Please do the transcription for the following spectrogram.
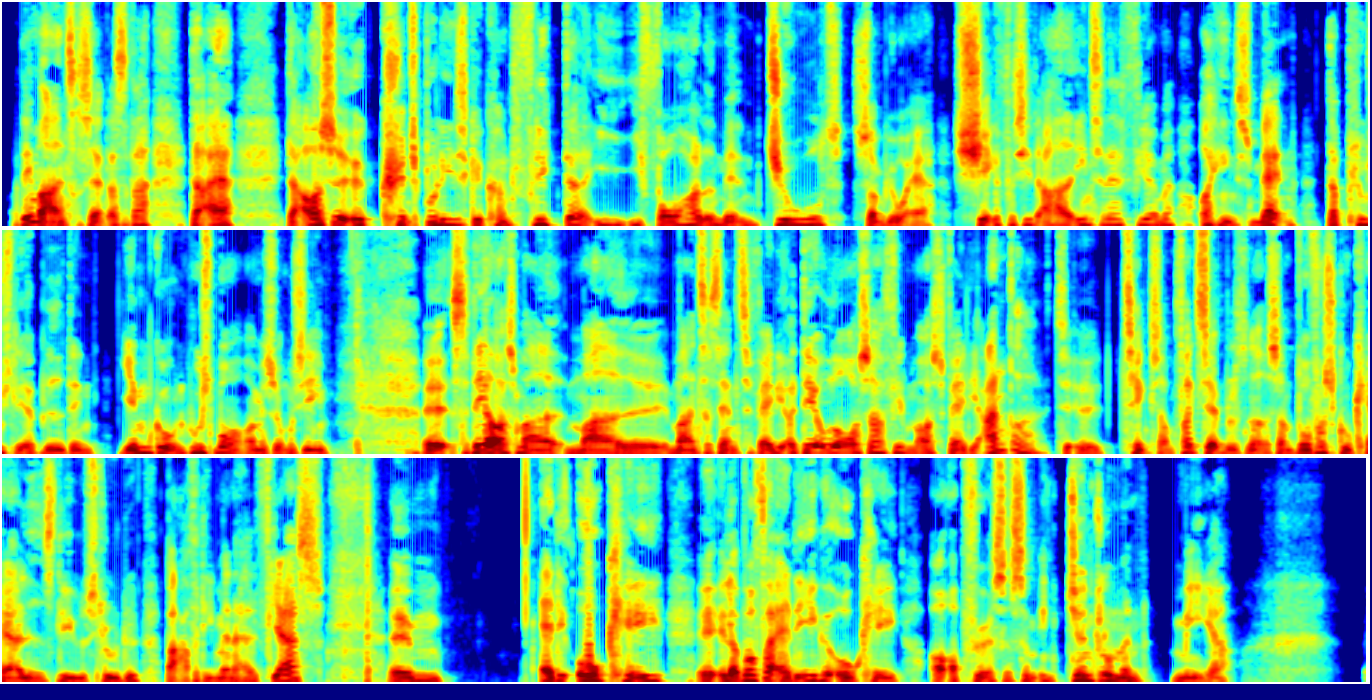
Og det er meget interessant. Altså der, der, er, der er også øh, kønspolitiske konflikter i, i forholdet mellem Jules, som jo er chef for sit eget internetfirma, og hendes mand, der pludselig er blevet den hjemmegående husmor, om jeg så må sige. Øh, så det er også meget, meget, øh, meget interessant at tage fat i. Og derudover så har filmen også fat i andre øh, ting, som for eksempel sådan noget som, hvorfor skulle kærlighedslivet slutte, bare fordi man er 70? Øhm, er det okay, øh, eller hvorfor er det ikke okay at opføre sig som en gentleman mere?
